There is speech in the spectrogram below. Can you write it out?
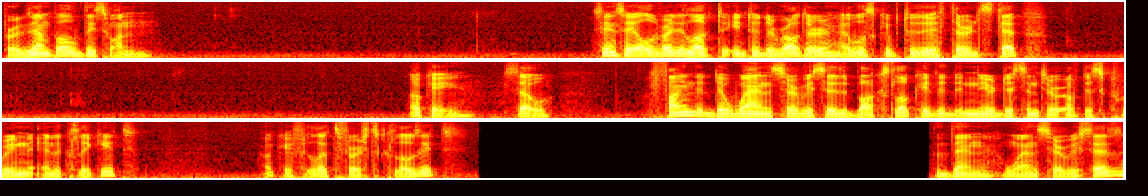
For example, this one. Since I already logged into the router, I will skip to the third step Okay, so find the WAN services box located near the center of the screen and click it. Okay, let's first close it. Then WAN services.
